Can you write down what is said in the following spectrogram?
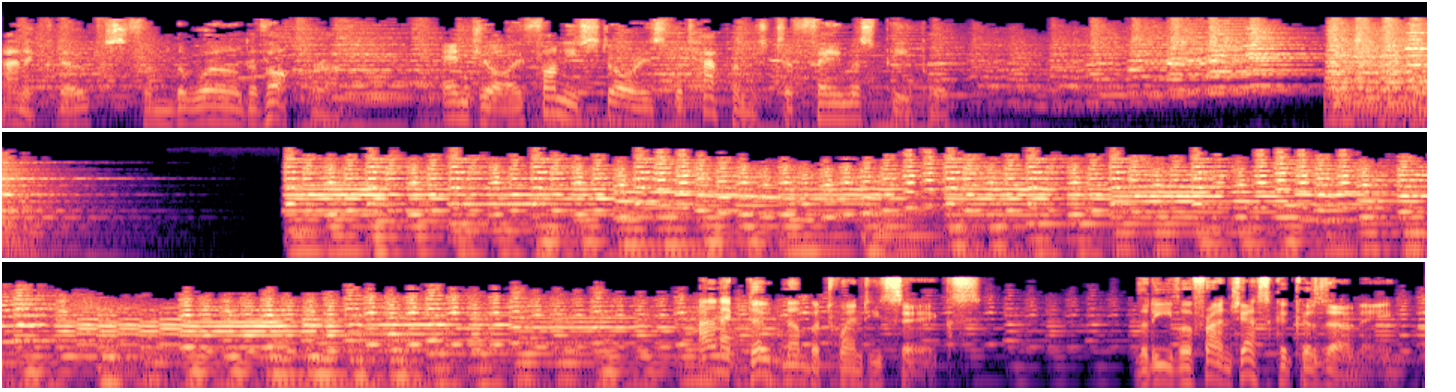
Anecdotes from the world of opera. Enjoy funny stories that happened to famous people. Anecdote number 26. The Diva Francesca Cuzzoni.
